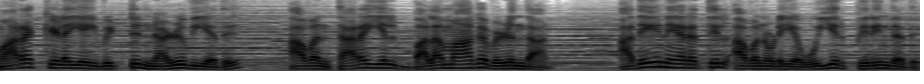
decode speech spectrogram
மரக்கிளையை விட்டு நழுவியது. அவன் தரையில் பலமாக விழுந்தான். அதே நேரத்தில் அவனுடைய உயிர் பிரிந்தது.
